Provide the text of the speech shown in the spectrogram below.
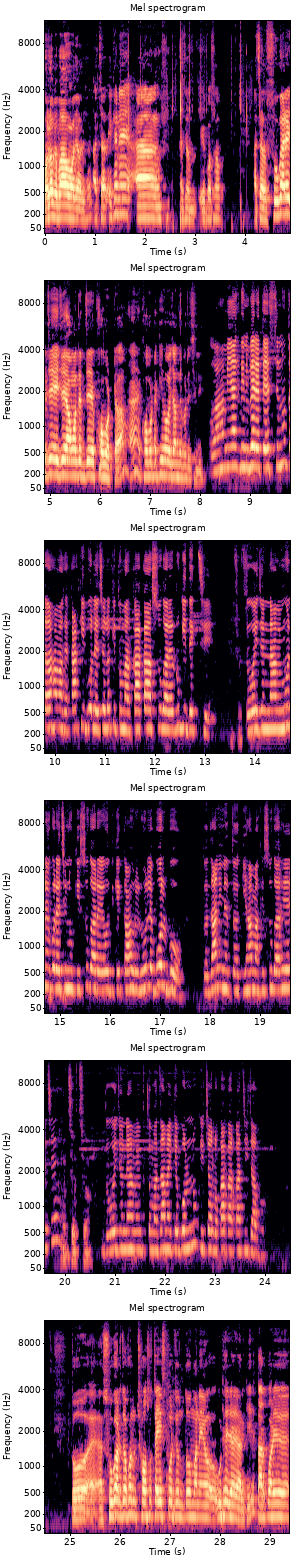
বলো কি বাবা মা জানাচ্ছে আচ্ছা এখানে আচ্ছা এ কথা আচ্ছা সুগারের যে এই যে আমাদের যে খবরটা হ্যাঁ খবরটা কীভাবে জানতে পেরেছিলি? ও আমি একদিন বেড়াতে এসেছিনু তো আমাকে কাকি বলেছিল কি তোমার কাকা সুগারের রুগী দেখছে। তো ওই জন্য আমি মনে করেছিনু কি সুগারে ওদিকে কাহুরির হলে বলব। তো জানি না তো কি আমাকে সুগার হয়েছে। আচ্ছা আচ্ছা। তো ওই জন্য আমি তোমার জামাইকে বলনু কি চলো কাকার কাছে যাব। তো সুগার যখন ছশো তেইশ পর্যন্ত মানে উঠে যায় আর কি তারপরে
